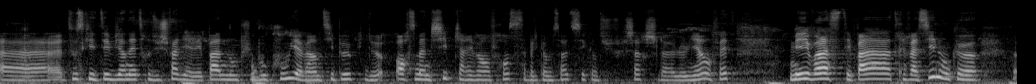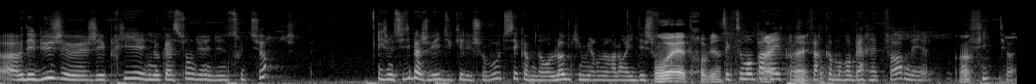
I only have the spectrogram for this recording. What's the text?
Euh, tout ce qui était bien-être du cheval, il n'y avait pas non plus beaucoup. Il y avait un petit peu de horsemanship qui arrivait en France, ça s'appelle comme ça, tu sais, quand tu cherches le, le lien, en fait. Mais voilà, c'était pas très facile. Donc, euh, au début, j'ai pris une location d'une structure. Et je me suis dit, bah, je vais éduquer les chevaux, tu sais, comme dans L'homme qui murmure à l'oreille des chevaux. Ouais, trop bien. Exactement pareil, Ouais, quoi. Je vais faire comme Robert Redford, mais en Ouais. fille, tu vois.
